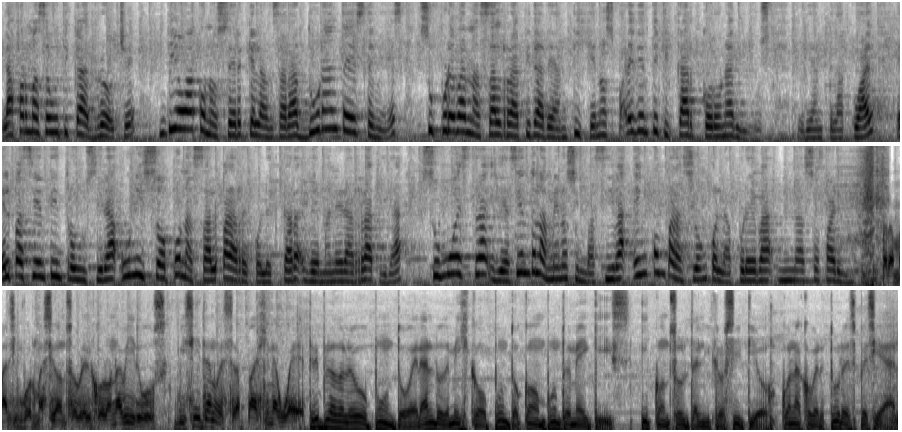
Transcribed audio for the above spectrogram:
La farmacéutica Roche dio a conocer que lanzará durante este mes su prueba nasal rápida de antígenos para identificar coronavirus, mediante la cual el paciente introducirá un hisopo nasal para recolectar de manera rápida su muestra y haciéndola menos invasiva en comparación con la prueba nasofaríngea. Para más información sobre el coronavirus, visita nuestra página web www.heraldodemexico.com.mx y consulta el micrositio con la cobertura especial.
